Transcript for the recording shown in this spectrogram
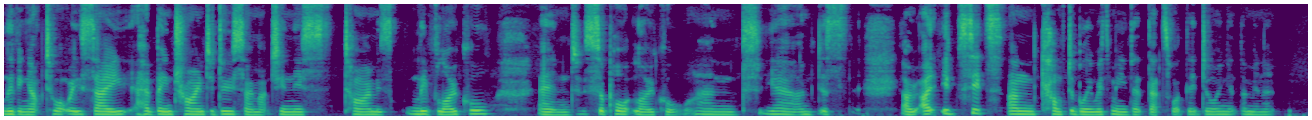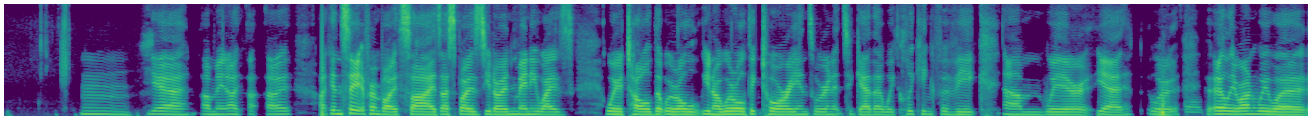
living up to what we say have been trying to do so much in this time is live local and support local. And yeah, I'm just I, I, it sits uncomfortably with me that that's what they're doing at the minute. Mm, yeah, I mean, I, I I can see it from both sides. I suppose you know, in many ways, we're told that we're all you know we're all Victorians. We're in it together. We're clicking for Vic. Um, we're yeah, we're earlier on we were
